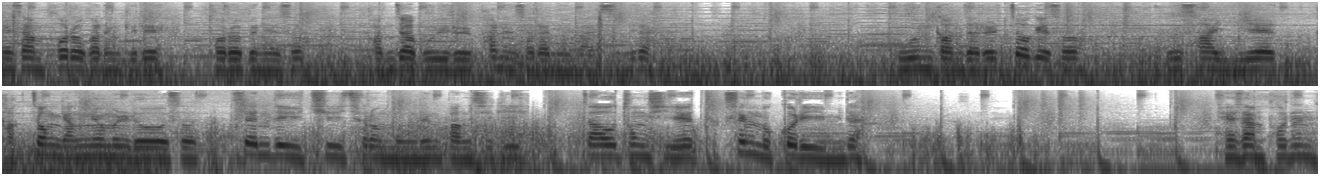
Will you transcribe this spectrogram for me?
해산 포러 가는 길에 도로변에서 감자구이를 파는 사람이 많습니다. 구운 감자를 쪄개서 그 사이에 각종 양념을 넣어서 샌드위치처럼 먹는 방식이 짜오통시의 특색 먹거리입니다. 해산포는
